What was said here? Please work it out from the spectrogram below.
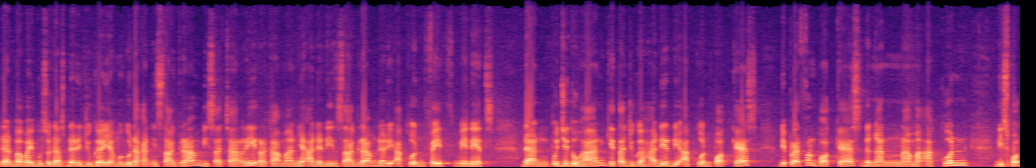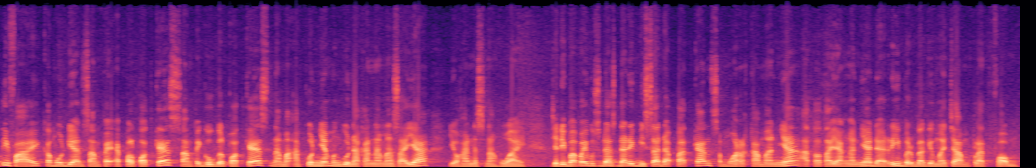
Dan Bapak Ibu Saudara-saudari juga yang menggunakan Instagram bisa cari rekamannya ada di Instagram dari akun Faith Minutes. Dan puji Tuhan, kita juga hadir di akun podcast, di platform podcast dengan nama akun di Spotify, kemudian sampai Apple Podcast, sampai Google Podcast, nama akunnya menggunakan nama saya Yohanes Nahwai. Jadi Bapak Ibu Saudara-saudari bisa dapatkan semua rekamannya atau tayangannya dari berbagai macam platform.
